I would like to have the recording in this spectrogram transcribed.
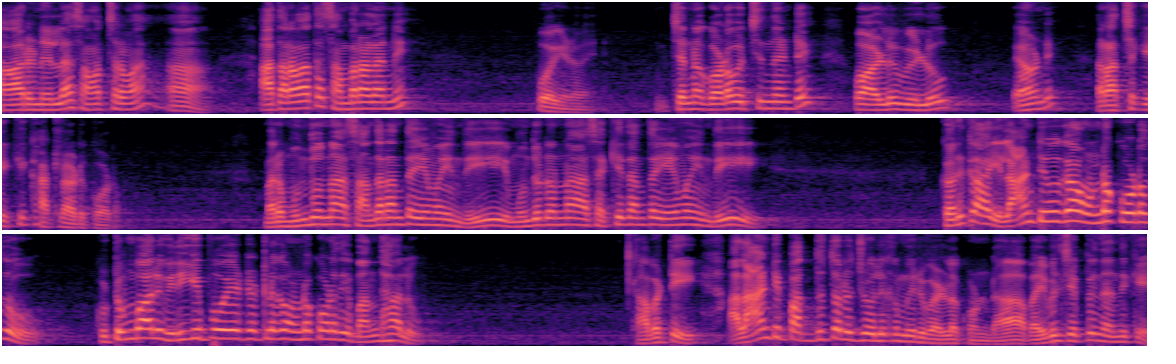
ఆరు నెలల సంవత్సరమా? ఆ. తర్వాత సంబరాలన్నీ పోయడమే. చిన్న గొడవ వచ్చిందంటే వాళ్ళు వీళ్ళు ఏమండి? రచ్చకెక్కి కట్లాడుకోవడం. మరి ముందున్న సందరంతా ఏమైంది? ముందుడున్న సఖ్యతంతా అంతా ఏమైంది? కనుక ఇలాంటివిగా ఉండకూడదు. కుటుంబాలు విరిగిపోయేటట్లుగా ఉండకూడదు ఈ బంధాలు. కాబట్టి అలాంటి పద్ధతుల జోలికి మీరు వెళ్ళకుండా బైబిల్ చెప్పింది అందుకే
